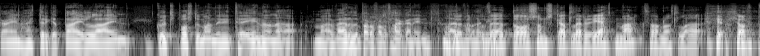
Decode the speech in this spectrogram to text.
Gæinn hættir ekki að dæla inn gullboltum hann inn í tegin þannig að maður verður bara að fara að taka hann inn. Og, og þegar Dawson skallar rétt mark þá náttúrulega hjálp,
